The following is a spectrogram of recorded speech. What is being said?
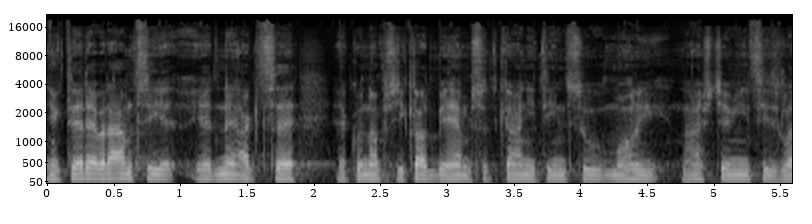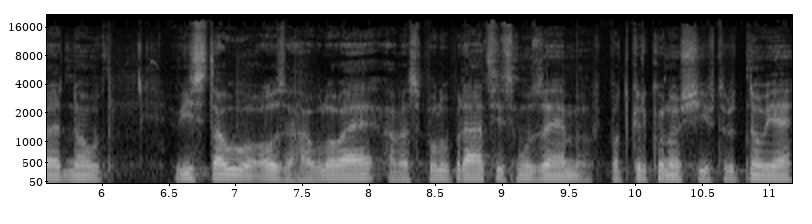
Některé v rámci jedné akce, jako například během setkání týnců, mohli návštěvníci zhlédnout výstavu o Olze Haulové a ve spolupráci s muzeem v Podkrkonoší v Trutnově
